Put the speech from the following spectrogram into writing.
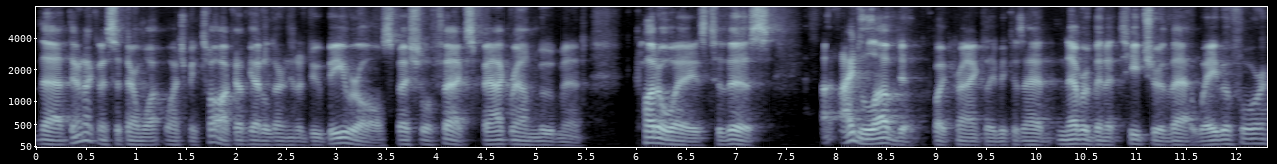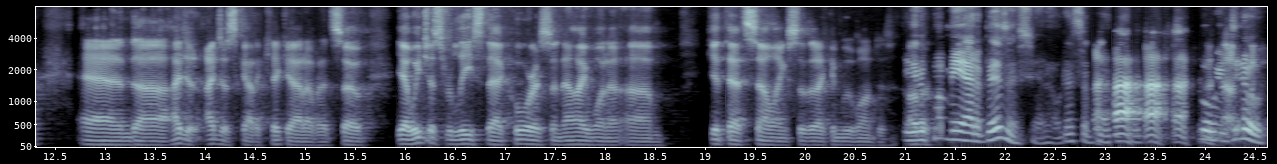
that they're not going to sit there and watch me talk. I've got to learn how to do B-roll, special effects, background movement, cutaways to this. I loved it, quite frankly, because I had never been a teacher that way before, and uh, I just I just got a kick out of it. So yeah, we just released that course, and now I want to um, get that selling so that I can move on to. You're going to put me out of business, you know. That's a what we do.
